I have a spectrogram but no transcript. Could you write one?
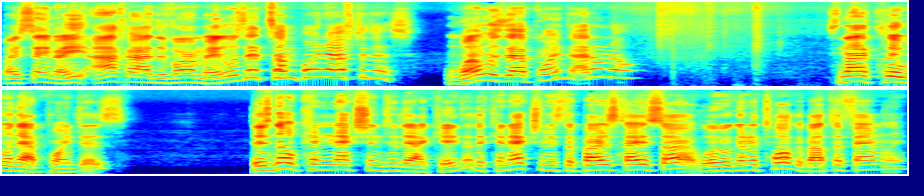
by saying, was at some point after this. When was that point? I don't know. It's not clear when that point is. There's no connection to the Akedah. The connection is to Paris Chayei Sarah, where we're going to talk about the family.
